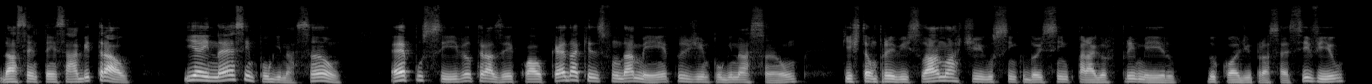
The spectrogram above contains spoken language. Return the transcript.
da sentença arbitral. E aí, nessa impugnação, é possível trazer qualquer daqueles fundamentos de impugnação que estão previstos lá no artigo 525, parágrafo 1 do Código de Processo Civil,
